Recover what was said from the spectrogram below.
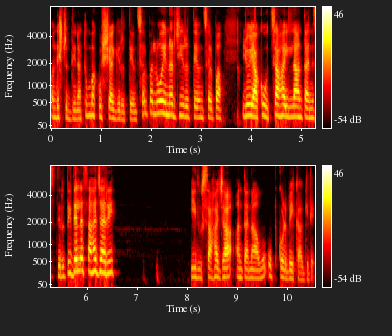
ಒಂದಿಷ್ಟು ದಿನ ತುಂಬಾ ಖುಷಿಯಾಗಿರುತ್ತೆ. ಒಂದು ಸ್ವಲ್ಪ ಲೋ ಎನರ್ಜಿ ಇರುತ್ತೆ. ಒಂದು ಸ್ವಲ್ಪ, ಅಯ್ಯೋ, ಯಾಕೋ ಉತ್ಸಾಹ ಇಲ್ಲ ಅಂತ ಅನಿಸ್ತಿರುತ್ತೆ. ಇದೆಲ್ಲ ಸಹಜ ರೀ. ಇದು ಸಹಜ ಅಂತ ನಾವು ಒಪ್ಕೊಳ್ಬೇಕಾಗಿದೆ.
